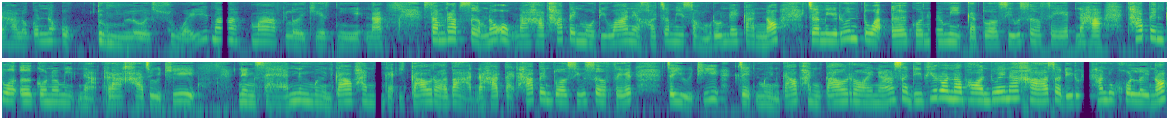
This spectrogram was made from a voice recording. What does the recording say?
นะคะ แล้วก็หน้าอกตึงเลยสวยมากมากๆเลยเคสนี้นะสำหรับเสริมหน้าอกนะคะ ถ้าเป็นโมติว่าเนี่ยเขาจะมี 2 รุ่นด้วยกันเนาะจะมีรุ่นตัวเออร์โกนอมิกกับตัวซิลเซอร์เฟสนะคะ ถ้าเป็นตัวเออร์โกนอมิกเนี่ยราคาจะอยู่ที่ 1 1 9 0 0 0 กับอีก 900 บาทนะคะ แต่ถ้าเป็นตัวซิลเซอร์เฟสจะอยู่ที่ 79,900 นะสวัสดีพี่รณพรด้วยนะคะ สวัสดีทุกท่านทุกคนเลยเนาะ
